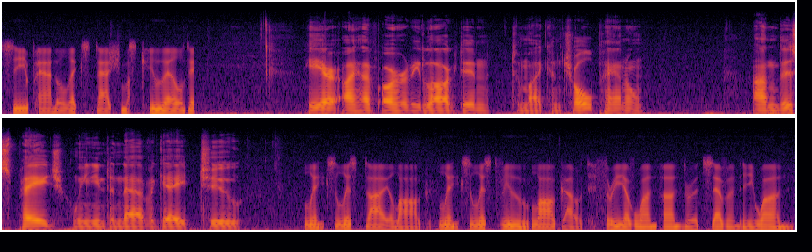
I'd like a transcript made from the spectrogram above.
Cpanel x dash MySQL Here I have already logged in to my control panel. On this page we need to navigate to links list dialog. Links list view. Logout. 3 of 171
